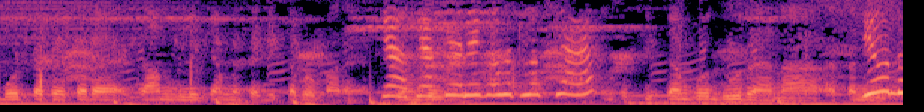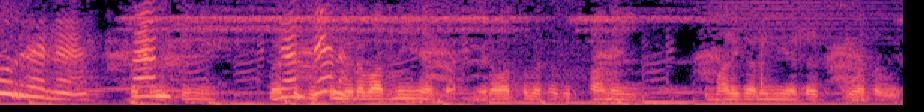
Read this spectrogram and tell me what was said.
बोर्ड का प्रेशर है एग्ज़ाम भी लेके हम ऐसे डिस्टर्ब हो पा रहे हैं। क्या क्या कहने का मतलब क्या है? इन सब चीज़ से हमको दूर रहना है ऐसा क्यों दूर रहना है? ही। वैसे जानते कुछ हैं तो मेरा बात नहीं है था मेरा बात तो वैसा कुछ था नहीं। तुम्हारे कारण ही ऐसा हुआ था कुछ।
